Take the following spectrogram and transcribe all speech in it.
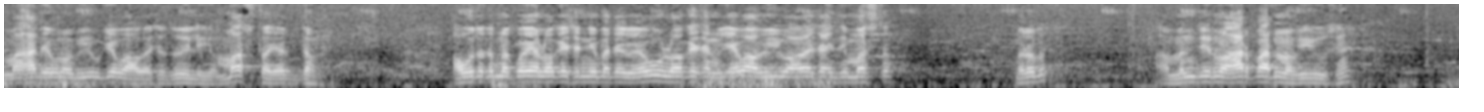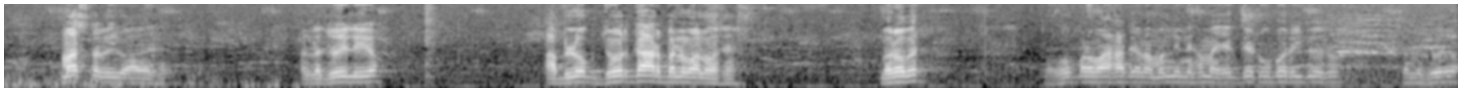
મહાદેવનો વ્યૂ કેવો આવે છે જોઈ લઈએ. મસ્ત એકદમ. આવું તો તમને કોઈ લોકેશન નહીં બતાવ્યું. એવું લોકેશન એવા વ્યૂ આવે છે અહીંથી મસ્ત. બરાબર? આ મંદિરનો આરપારનો વ્યૂ છે. મસ્ત વ્યૂ આવે છે. એટલે જોઈ લ્યો. આ બ્લોક જોરદાર બનવાનો છે. બરાબર? તો હું પણ મહાદેવના મંદિરની સામે એક્ઝેટ ઊભો રહી ગયો છું. તમે જોયો?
